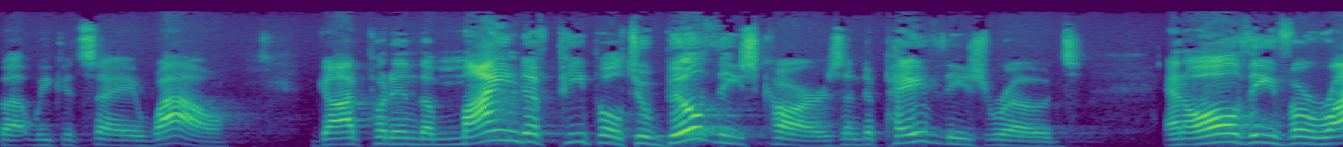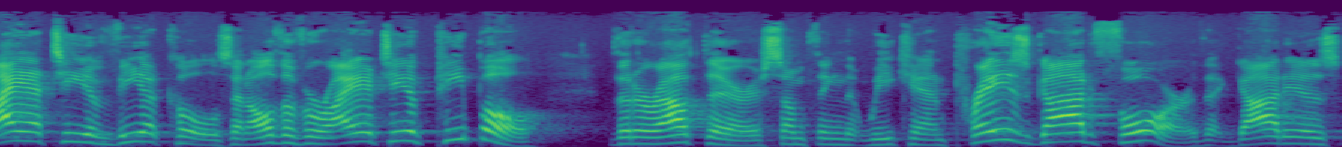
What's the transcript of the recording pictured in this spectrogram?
But we could say, wow, God put in the mind of people to build these cars and to pave these roads. And all the variety of vehicles and all the variety of people that are out there is something that we can praise God for. That God is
